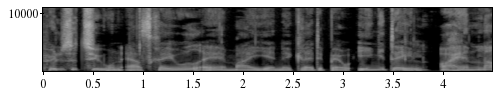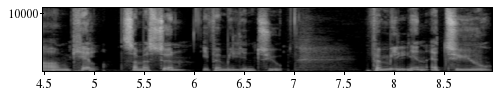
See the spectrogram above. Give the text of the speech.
Pølsetyven er skrevet af Marianne Gretteberg Ingedal og handler om Kjeld, som er søn i familien Tyv. Familien er 20,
